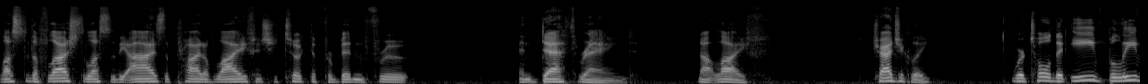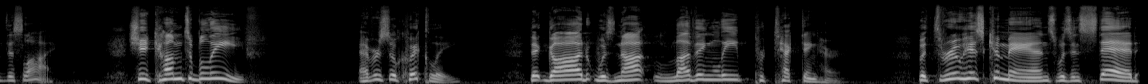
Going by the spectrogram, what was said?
Lust of the flesh, the lust of the eyes, the pride of life, and she took the forbidden fruit, and death reigned, not life. Tragically, we're told that Eve believed this lie. She had come to believe, ever so quickly, that God was not lovingly protecting her, but through his commands was instead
